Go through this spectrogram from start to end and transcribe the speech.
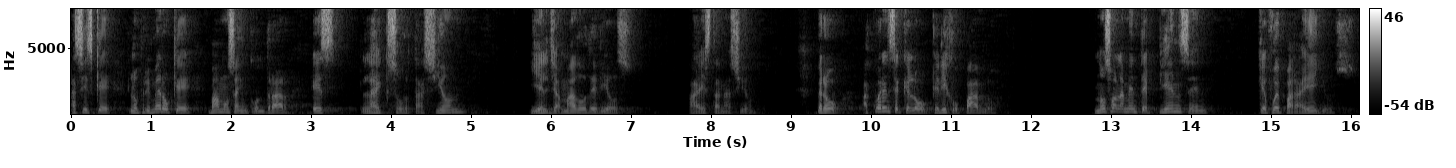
Así es que lo primero que vamos a encontrar es la exhortación y el llamado de Dios a esta nación. Pero acuérdense que lo que dijo Pablo, no solamente piensen que fue para ellos,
